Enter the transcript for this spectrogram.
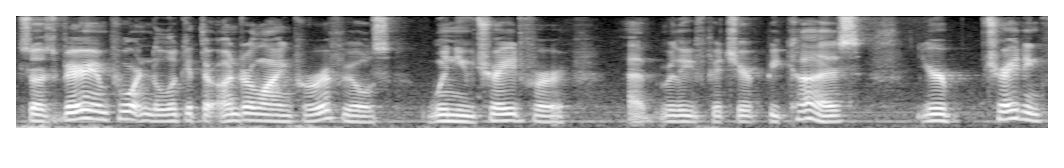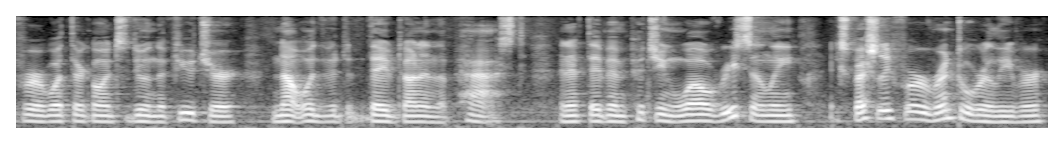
So it's very important to look at their underlying peripherals when you trade for a relief pitcher because you're trading for what they're going to do in the future, not what they've done in the past. And if they've been pitching well recently, especially for a rental reliever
